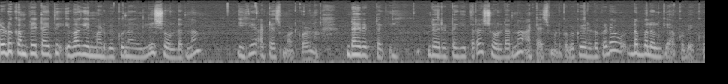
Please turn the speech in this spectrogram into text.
ಎರಡು ಕಂಪ್ಲೀಟ್ ಆಯಿತು. ಇವಾಗ ಏನು ಮಾಡಬೇಕು ನಾನು ಇಲ್ಲಿ ಶೋಲ್ಡರ್ನ ಹೀಗೆ ಅಟ್ಯಾಚ್ ಮಾಡ್ಕೊಳ್ಳೋಣ. ಡೈರೆಕ್ಟಾಗಿ ಡೈರೆಕ್ಟಾಗಿ ಈ ಥರ ಶೋಲ್ಡರ್ನ ಅಟ್ಯಾಚ್ ಮಾಡ್ಕೋಬೇಕು. ಎರಡು ಕಡೆ ಡಬ್ಬಲ್ ಹೊಲಿಗೆ ಹಾಕೋಬೇಕು.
